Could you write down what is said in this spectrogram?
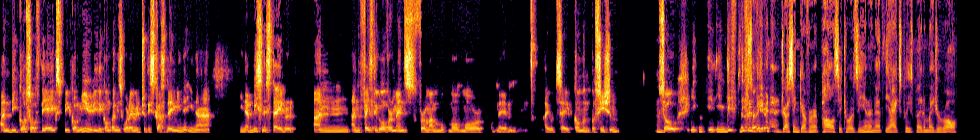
And because of the IXP community, the companies were able to discuss them in, in, a, in a business table and and face the governments from a more, more um, I would say, common position. Mm. So, in, in diff- so, so even in addressing government policy towards the internet, the IXPs played a major role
